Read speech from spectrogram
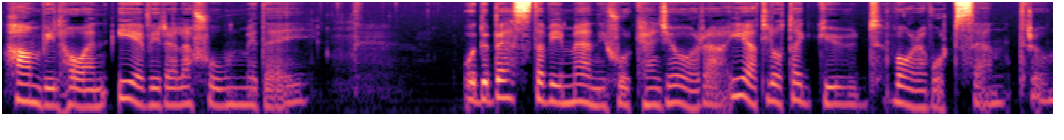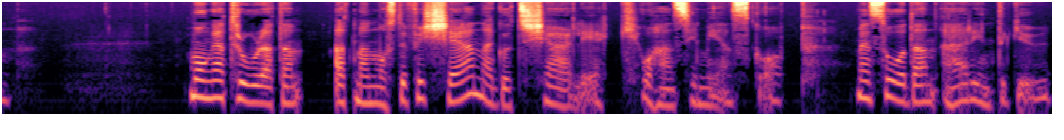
Han vill ha en evig relation med dig. Och det bästa vi människor kan göra är att låta Gud vara vårt centrum. Många tror att, han, att man måste förtjäna Guds kärlek och hans gemenskap. Men sådan är inte Gud.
